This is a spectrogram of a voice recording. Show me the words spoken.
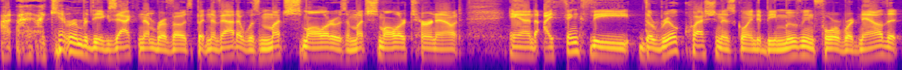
I, I, can't remember the exact number of votes. But Nevada was much smaller; it was a much smaller turnout, and I think the the real question is going to be moving forward now that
